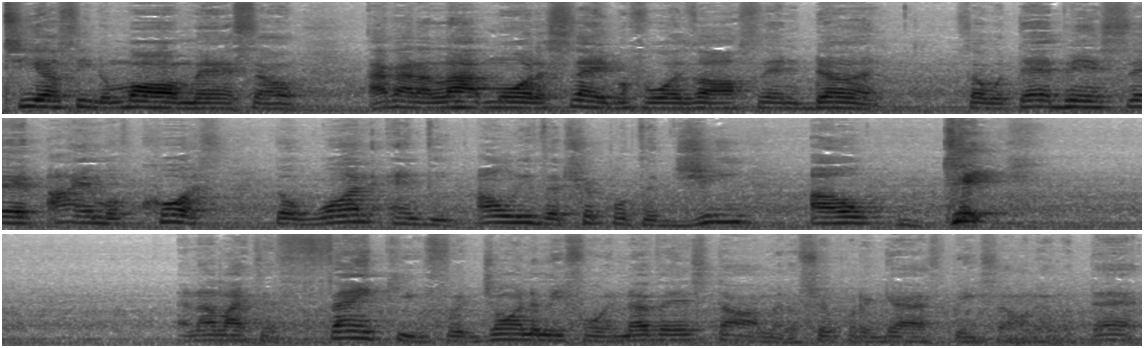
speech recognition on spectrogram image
TLC tomorrow, man. So I got a lot more to say before it's all said and done. So with that being said, I am of course the one and the only, the triple, the G O D. And I'd like to thank you for joining me for another installment of Triple the Guy Speaks On. And with that,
